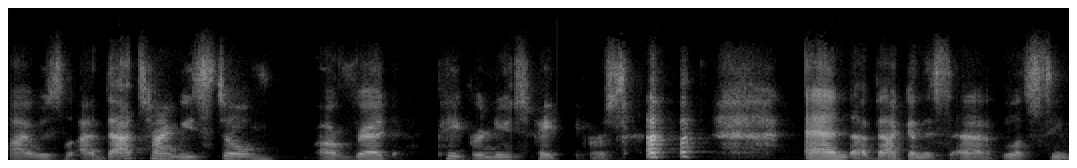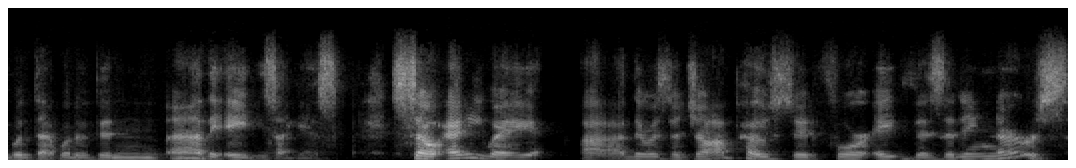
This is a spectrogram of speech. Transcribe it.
I was at that time we still uh, read paper newspapers, and uh, back in this, uh, let's see what that would have been, uh, the 80s, I guess. So anyway, uh, there was a job posted for a visiting nurse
